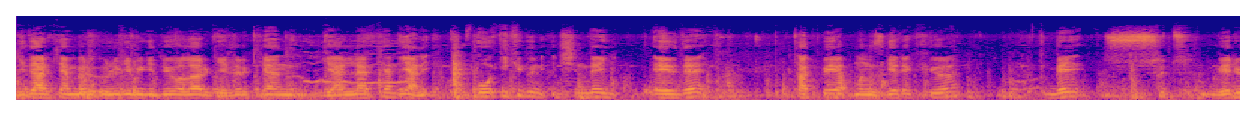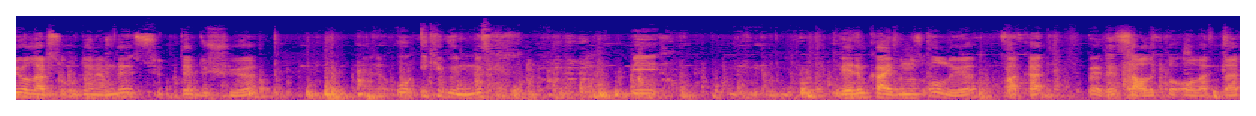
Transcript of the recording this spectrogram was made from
giderken böyle ölü gibi gidiyorlar, gelirken, yerlerken yani o iki gün içinde evde takviye yapmanız gerekiyor ve süt veriyorlarsa o dönemde süt de düşüyor. Yani o iki günlük bir verim kaybınız oluyor. Fakat böyle sağlıklı oğlaklar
